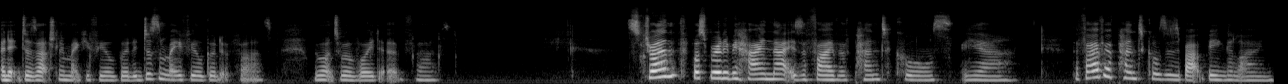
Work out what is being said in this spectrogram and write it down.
and it does actually make you feel good. It doesn't make you feel good at first. We want to avoid it at first. Strength, what's really behind that is the Five of Pentacles. Yeah. The Five of Pentacles is about being alone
